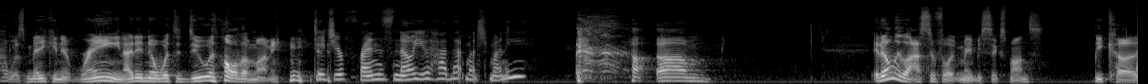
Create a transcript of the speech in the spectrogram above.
I was making it rain. I didn't know what to do with all the money. Did your friends know you had that much money? um, It only lasted for like maybe six months because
